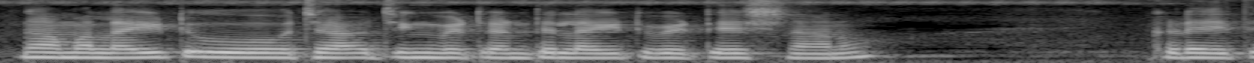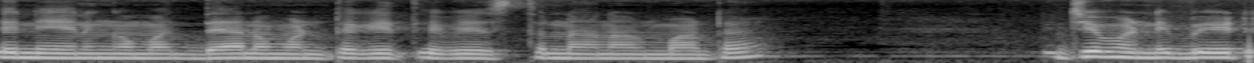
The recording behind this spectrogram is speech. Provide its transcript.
ఇంకా ఆమె లైట్ ఛార్జింగ్ పెట్టంటే లైట్ పెట్టేసినాను. ఇక్కడైతే నేను ఇంకా మధ్యాహ్నం వంటకైతే వేస్తున్నాను అనమాట నిజమండి బయట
